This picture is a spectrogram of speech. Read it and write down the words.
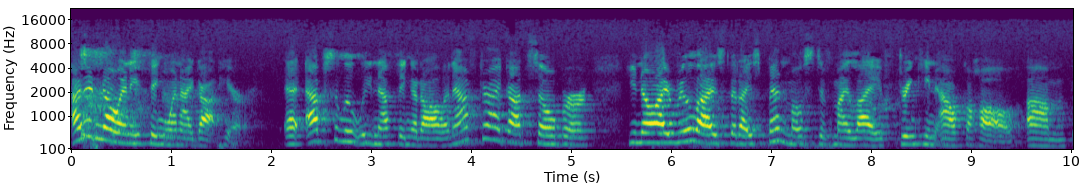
I didn't know anything when I got here. Absolutely nothing at all. And after I got sober, you know, I realized that I spent most of my life drinking alcohol um,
